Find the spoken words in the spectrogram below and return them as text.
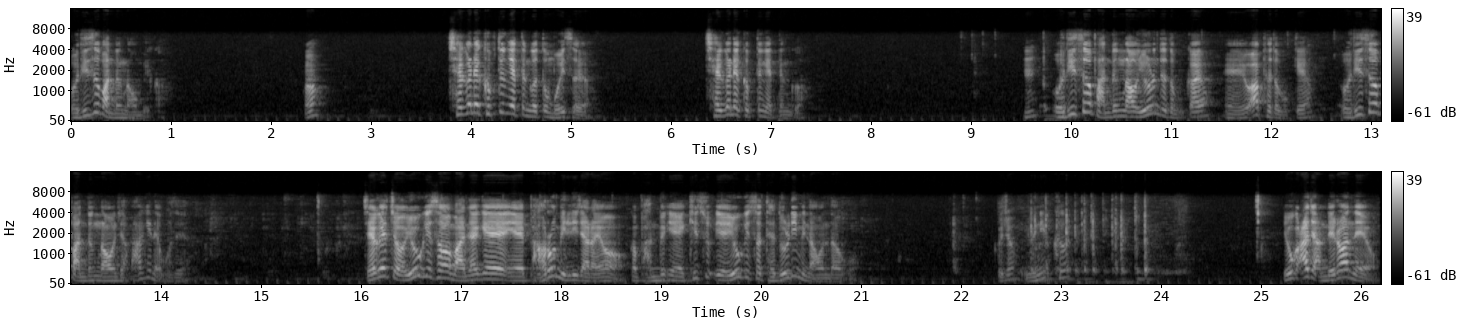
어디서 반등 나옵니까? 어? 최근에 급등했던 것도 뭐 있어요? 최근에 급등했던 거. 응? 어디서 반등 나오? 이런 데도 볼까요? 예, 요 앞에도 볼게요. 어디서 반등 나오는지 한번 확인해 보세요. 제가 했죠. 여기서 만약에 예, 바로 밀리잖아요. 그럼 반등, 예, 기술, 예, 여기서 되돌림이 나온다고. 그죠? 유니크? 요거 아직 안 내려왔네요.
